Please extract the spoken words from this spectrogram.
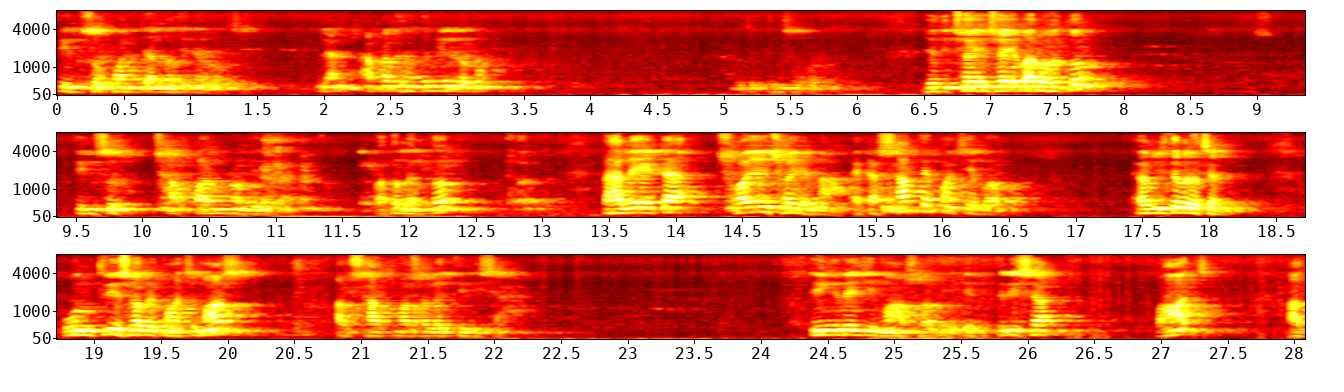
তিনশো পঞ্চান্ন দিনে বলছে আপনাদের সাথে মিলল না তিনশো পঞ্চান্ন। যদি ছয়ে ছয়ে বারো হতো, তিনশো ছাপ্পান্ন কত লাগতো? তাহলে এটা ছয়ে ছয়ে না, এটা সাতে পাঁচে বারো। এবার বুঝতে পেরেছেন? উনত্রিশ হবে পাঁচ মাস আর সাত মাস হবে তিরিশা। ইংরেজি মাস হবে একত্রিশা পাঁচ আর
